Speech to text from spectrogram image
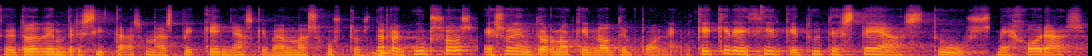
sobre todo de empresitas más pequeñas que van más justos de recursos, es un entorno que no te ponen. ¿Qué quiere decir? Que tú testeas tus mejoras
